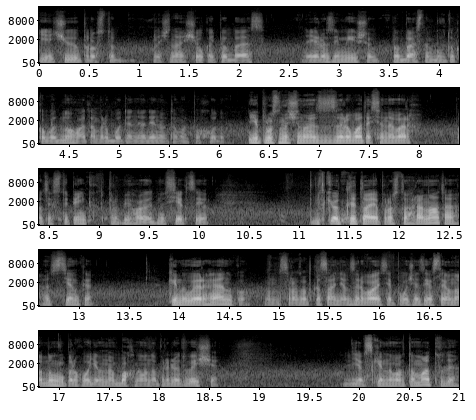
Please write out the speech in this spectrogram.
І я чую, просто починає щелкати ПБС. Я розумію, що ПБС не був тільки в одного, а там працює не один автомат походу. Я просто починаю зариватися наверх по цих ступеньках, пробігаю одну секцію. Отлітає просто граната від стінки. Кинули РГН-ку, вона одразу від касання взривається. Получається, я стояв на одному проході, вона бахнула на прильот вище. Я вскинув автомат туди.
